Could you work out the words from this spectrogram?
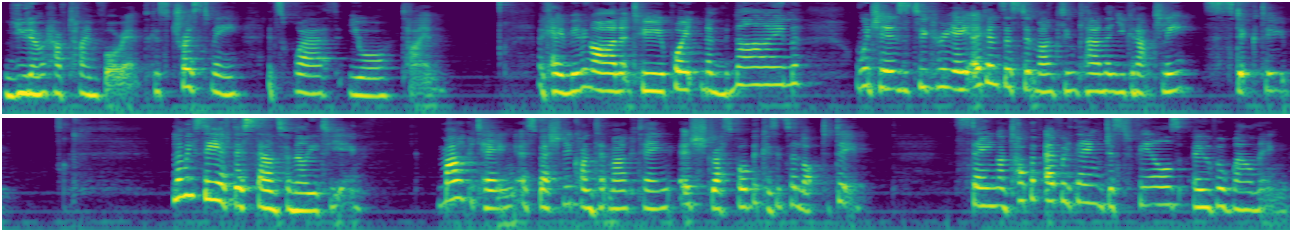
you don't have time for it because trust me, it's worth your time. Okay, moving on to point number nine, which is to create a consistent marketing plan that you can actually stick to. Let me see if this sounds familiar to you. Marketing, especially content marketing, is stressful because it's a lot to do. Staying on top of everything just feels overwhelming.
